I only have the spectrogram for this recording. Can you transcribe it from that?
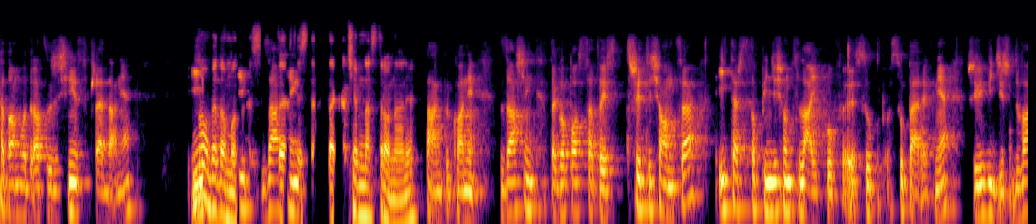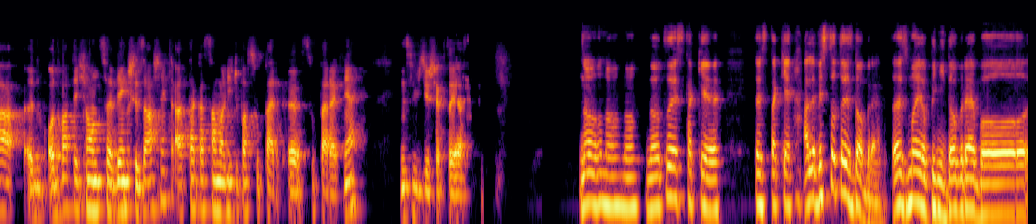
wiadomo od razu, że się nie sprzeda, nie? I no wiadomo, to jest, zasięg, to jest taka ciemna strona, nie? Tak, dokładnie. Zasięg tego posta to jest 3000 i też 150 lajków y, superek, nie? Czyli widzisz, dwa, o 2000 większy zasięg, a taka sama liczba super, y, superek, nie? Więc widzisz, jak to jest. No, no, no, no to jest takie, to jest takie, ale wiesz co, to jest dobre. To jest w mojej opinii dobre, bo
